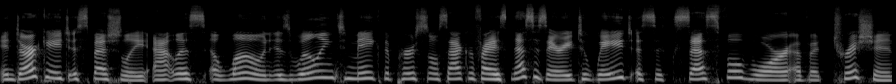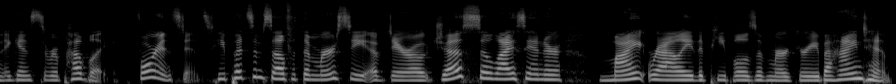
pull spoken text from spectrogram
In Dark Age, especially, Atlas alone is willing to make the personal sacrifice necessary to wage a successful war of attrition against the Republic. For instance, he puts himself at the mercy of Darrow just so Lysander might rally the peoples of Mercury behind him.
